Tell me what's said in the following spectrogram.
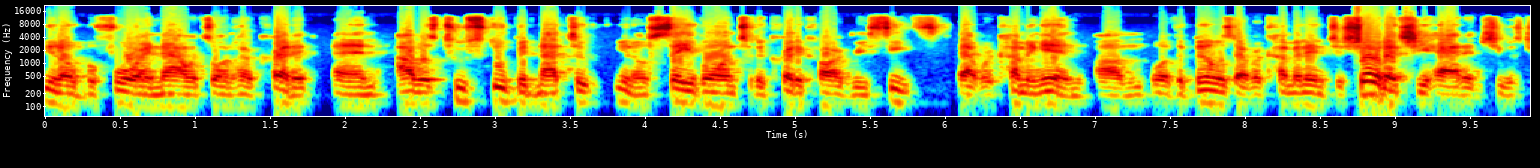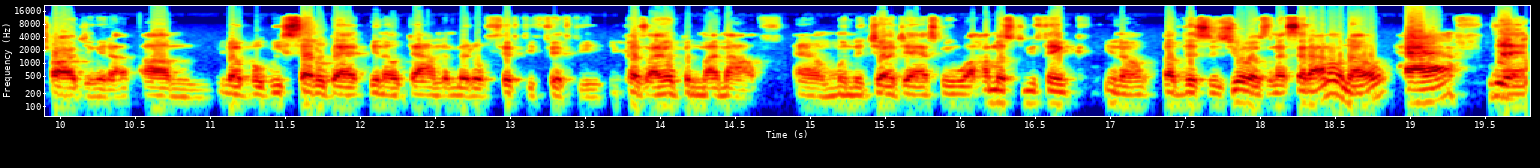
you know, before, and now it's on her credit, and I was too stupid not to, you know, save on to the credit card receipts that were coming in, um, or the bills that were coming in to show that she had it she was charging it up, um, you know, but we settled that, you know, down the middle, 50-50, because I opened my mouth, and when the judge asked me, well, how much do you think, you know, of this is yours, and I said, I don't know, half. Yeah.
